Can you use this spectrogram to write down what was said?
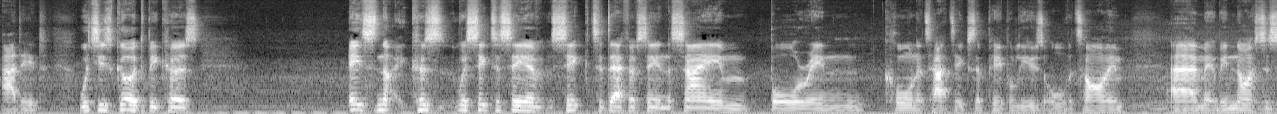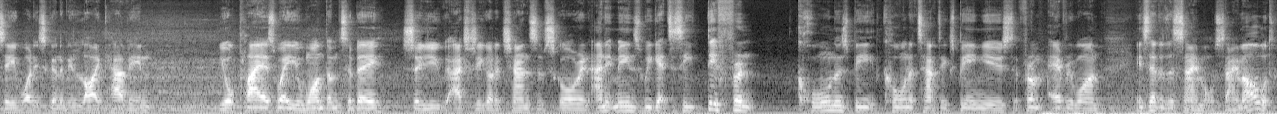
added, which is good because it's not because we're sick to see sick to death of seeing the same boring corner tactics that people use all the time. Um, it'll be nice to see what it's going to be like having your players where you want them to be, so you actually got a chance of scoring. And it means we get to see different corners, be corner tactics being used from everyone instead of the same old, same old.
